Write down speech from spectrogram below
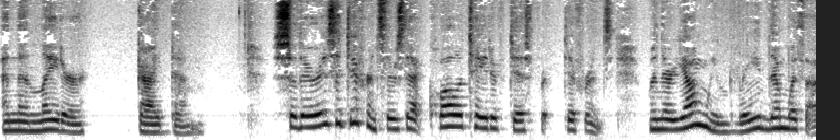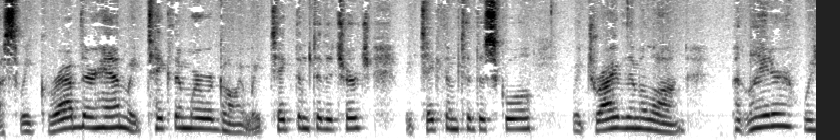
and then later guide them. So there is a difference. There's that qualitative dif- difference. When they're young, we lead them with us. We grab their hand, we take them where we're going. We take them to the church, we take them to the school, we drive them along. But later, we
